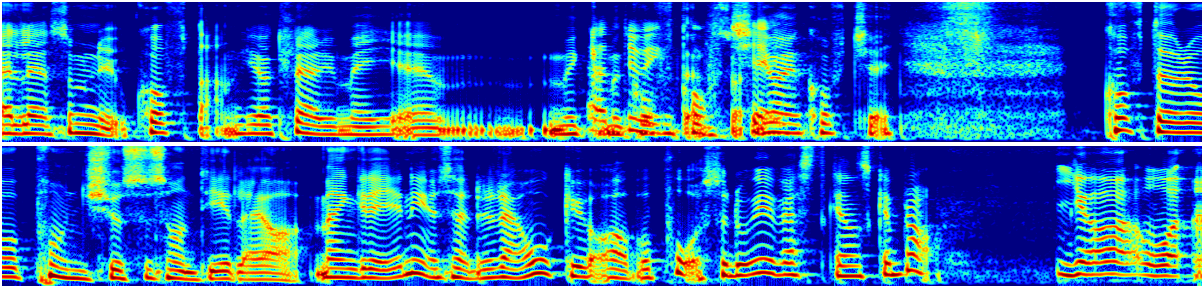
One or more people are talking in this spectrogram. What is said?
Eller som nu, koftan. Jag klär ju mig eh, mycket Ja, med koftor. så-. Jag är en kofttjej. Koftor och ponchos och sånt gillar jag. Men grejen är ju så här, det där åker ju av och på så då är väst ganska bra. Ja, och...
